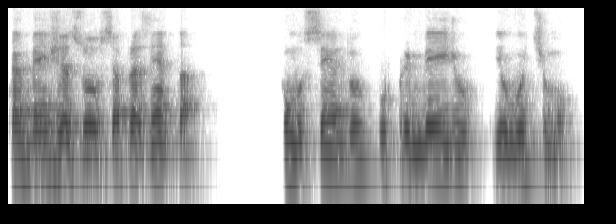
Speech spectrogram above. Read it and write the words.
também Jesus se apresenta como sendo o primeiro e o último.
